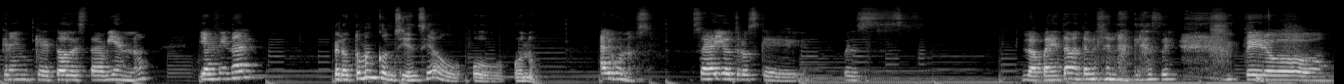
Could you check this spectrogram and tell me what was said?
creen que todo está bien, ¿no? Y al final... ¿Pero toman conciencia o, no? Algunos. O sea, hay otros que, pues, lo aparentaban tal vez en la clase, pero...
